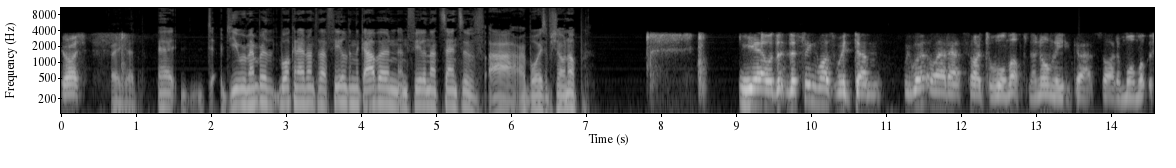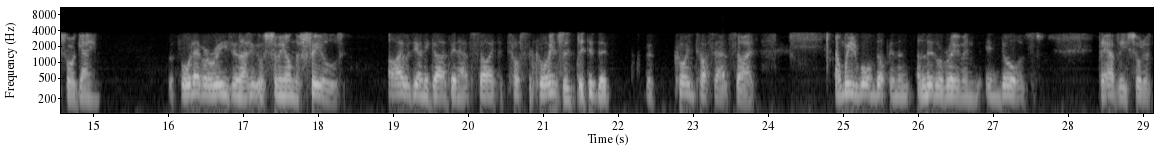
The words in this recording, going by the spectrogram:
You alright? Very good. Uh, d- do you remember walking out onto that field in the Gabba and, and feeling that sense of ah, our boys have shown up? Yeah, well, the, the thing was we'd um, we weren't allowed outside to warm up. Now, normally you go outside and warm up before a game, but for whatever reason, I think there was something on the field. I was the only guy who'd been outside to toss the coins. So they did the the coin toss outside, and we'd warmed up in a little room in, indoors. They have these sort of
